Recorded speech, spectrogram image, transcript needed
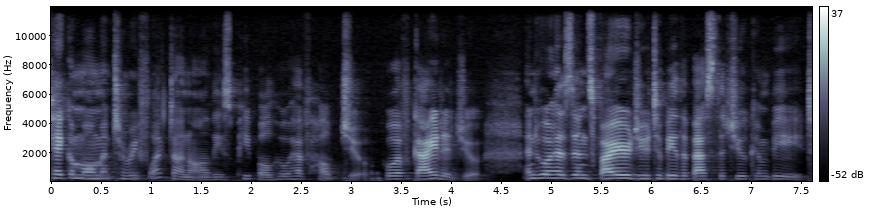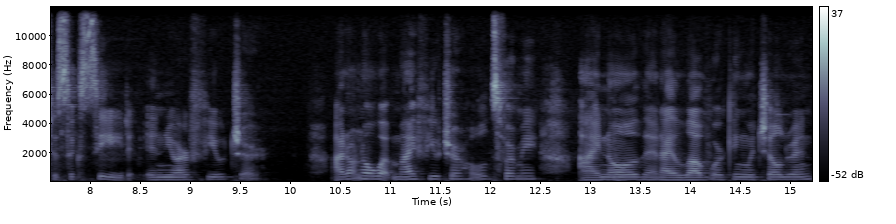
Take a moment to reflect on all these people who have helped you, who have guided you, and who has inspired you to be the best that you can be to succeed in your future. I don't know what my future holds for me. I know that I love working with children.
